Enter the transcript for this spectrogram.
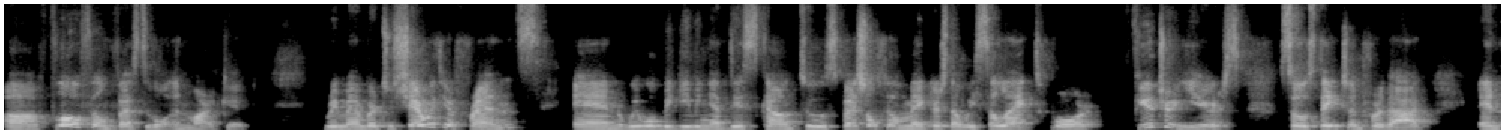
uh, Flow Film Festival and Market. Remember to share with your friends and we will be giving a discount to special filmmakers that we select for future years. So stay tuned for that. And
